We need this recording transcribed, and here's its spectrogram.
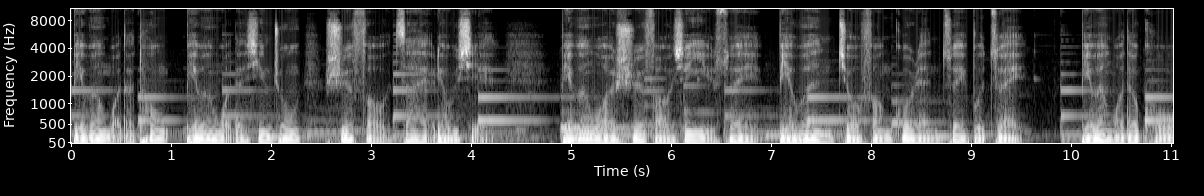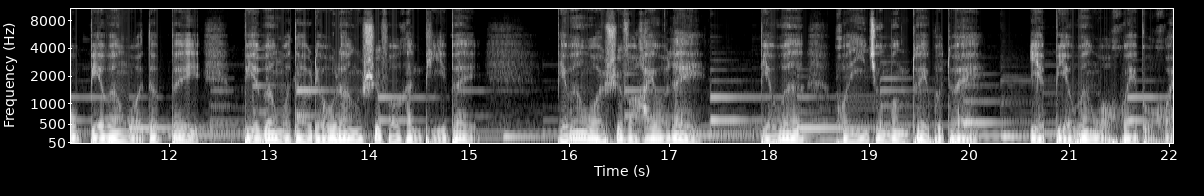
别问我的痛，别问我的心中是否在流血。别问我是否心已碎，别问酒逢故人醉不醉，别问我的苦，别问我的悲，别问我的流浪是否很疲惫，别问我是否还有泪，别问婚姻旧梦对不对，也别问我会不会。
